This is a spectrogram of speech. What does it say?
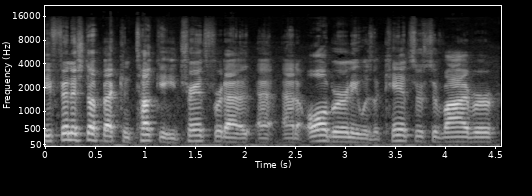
he finished up at Kentucky. He transferred out, at, Auburn. He was a cancer survivor.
